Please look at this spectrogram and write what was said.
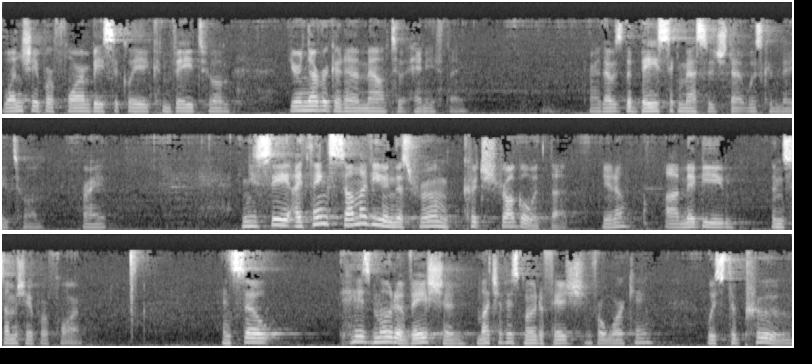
one shape or form, basically conveyed to him, "You're never going to amount to anything." Right? That was the basic message that was conveyed to him, right? And you see, I think some of you in this room could struggle with that, you know, uh, maybe in some shape or form. And so his motivation, much of his motivation for working, was to prove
